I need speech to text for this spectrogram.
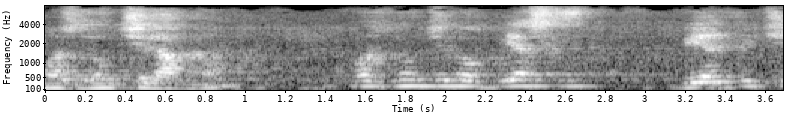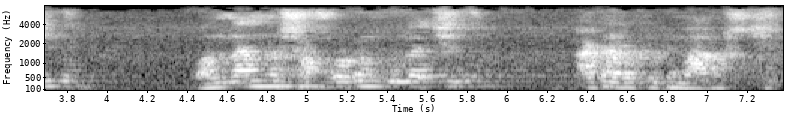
মজলুম ছিলাম না। মজলুম ছিল বিএসপি বিএনপি ছিল, অন্যান্য সংগঠনগুলো ছিল, আঠারো কোটি মানুষ ছিল।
